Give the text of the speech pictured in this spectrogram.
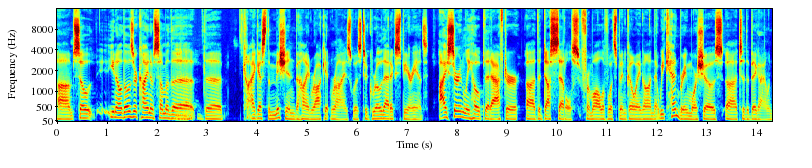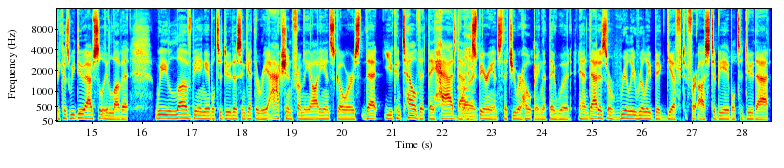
Um, so you know, those are kind of some of the the I guess the mission behind Rocket and Rise was to grow that experience. I certainly hope that after uh, the dust settles from all of what's been going on, that we can bring more shows uh, to the Big Island because we do absolutely love it. We love being able to do this and get the reaction from the audience goers that you can tell that they had that Right. experience that you were hoping that they would. And that is a really, really big gift for us to be able to do that.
